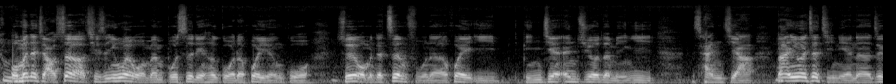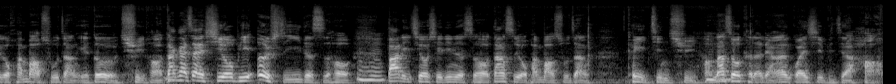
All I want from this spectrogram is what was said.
哼，我们的角色其实因为我们不是联合国的会员国，所以我们的政府呢会以民间 NGO 的名义。参加。那因为这几年呢，这个环保署长也都有去哈。大概在 COP 二十一的时候，巴黎气候协定的时候，当时有环保署长可以进去。好，那时候可能两岸关系比较好，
